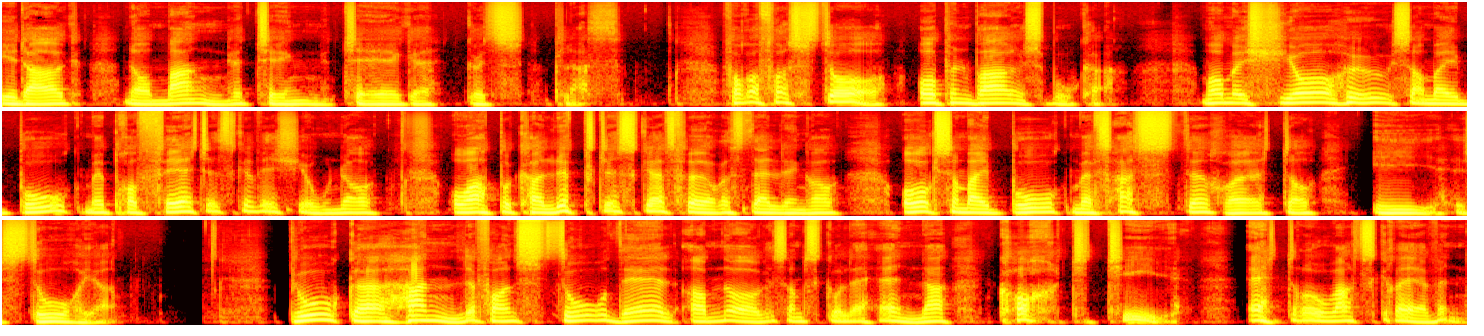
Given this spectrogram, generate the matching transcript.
i dag når mange ting tar Guds plass. For å forstå åpenbaringsboka må vi se hun som ei bok med profetiske visjoner og apokalyptiske forestillinger, og som ei bok med faste røtter i historia. Boka handler for en stor del om noe som skulle hende kort tid etter hun ble skreven.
